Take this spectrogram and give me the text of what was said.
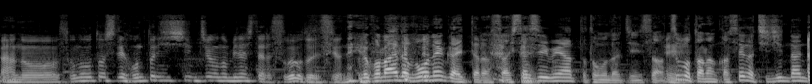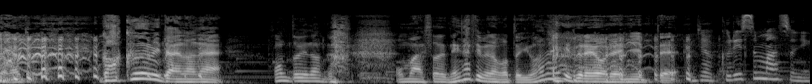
あのその年で本当に身長伸び出したらすごいことですよね。でこの間忘年会行ったらさ 久しぶりに会った友達にさ「ええ。坪田なんか背が縮んだんじゃない?」ってガクッみたいなね本当になんか「お前それネガティブなこと言わないでくれよ俺に」って。じゃあクリスマスに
